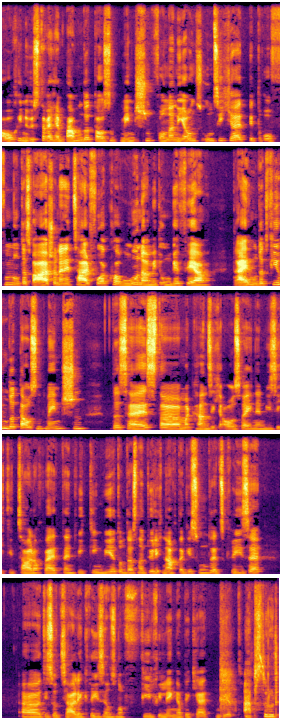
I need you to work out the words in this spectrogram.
auch in Österreich ein paar hunderttausend Menschen von Ernährungsunsicherheit betroffen. Und das war schon eine Zahl vor Corona mit ungefähr 300, 400.000 Menschen. Das heißt, äh, man kann sich ausrechnen, wie sich die Zahl auch weiterentwickeln wird und dass natürlich nach der Gesundheitskrise äh, die soziale Krise uns noch viel, viel länger begleiten wird. Absolut.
